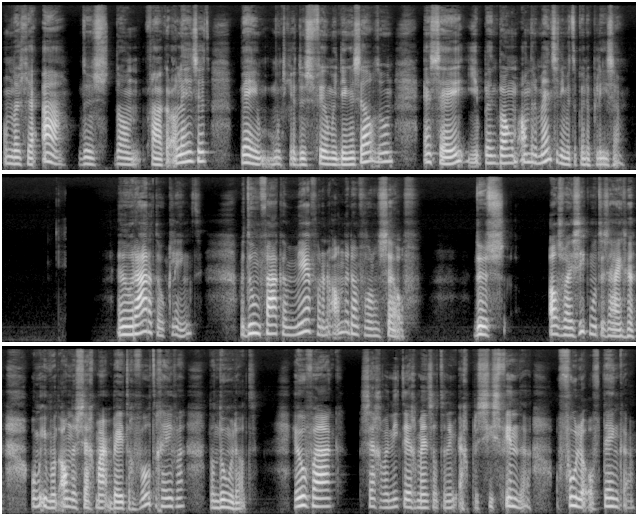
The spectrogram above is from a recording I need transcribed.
omdat je A, dus dan vaker alleen zit. B, moet je dus veel meer dingen zelf doen. En C, je bent bang om andere mensen niet meer te kunnen pleasen. En hoe raar het ook klinkt, we doen vaker meer voor een ander dan voor onszelf. Dus als wij ziek moeten zijn om iemand anders zeg maar een beter gevoel te geven, dan doen we dat. Heel vaak zeggen we niet tegen mensen wat we nu echt precies vinden, of voelen of denken.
